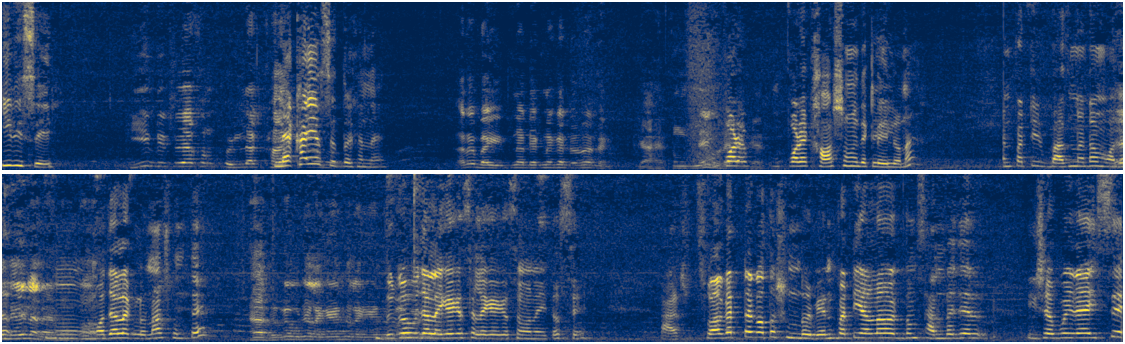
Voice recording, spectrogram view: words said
কি দিছে? লেখাই আছে তো এখানে। আরে ভাই ইতনা দেখনে কা জরুরত নেই পরে খাওয়ার সময় দেখলে এলো না? পাটির বাজনাটা মজা মজা লাগল না শুনতে? হ্যাঁ, দুর্গাপূজা লেগে গেছে লেগে গেছে মনে হইতেছে। আর সোয়াগারটা কত সুন্দর বেন পাটি আলো একদম সানরাইজের হিসাব হয়ে আইছে।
